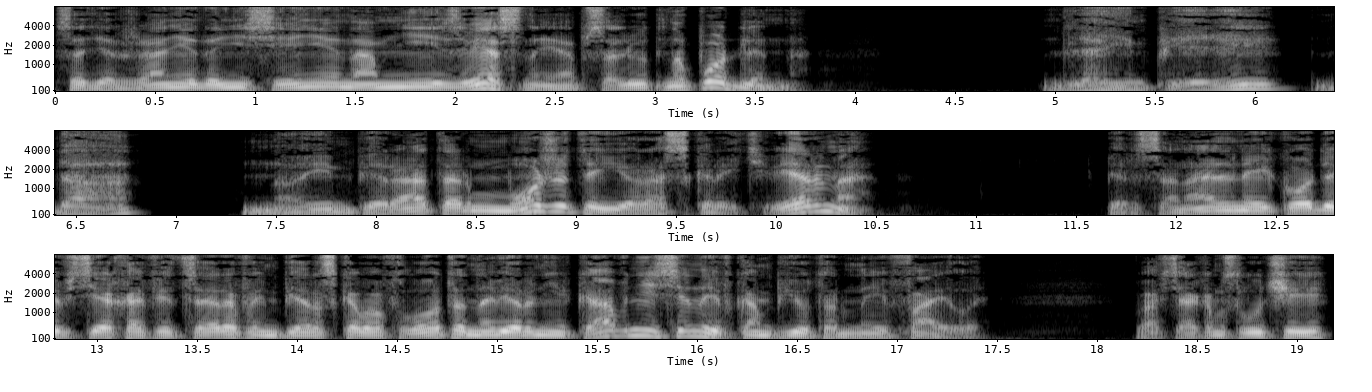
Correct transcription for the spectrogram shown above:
содержание донесения нам неизвестно и абсолютно подлинно. Для империи — да. Но император может ее раскрыть, верно? Персональные коды всех офицеров имперского флота наверняка внесены в компьютерные файлы. Во всяком случае,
